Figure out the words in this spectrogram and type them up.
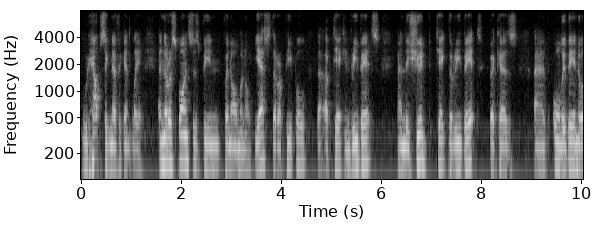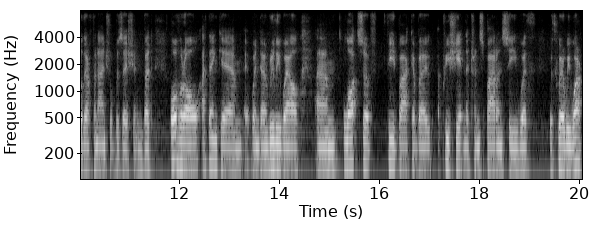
would help significantly. And the response has been phenomenal. Yes there are people that have taken rebates and they should take the rebate because uh, only they know their financial position. But overall i think um, it went down really well. Um, lots of feedback about appreciating the transparency with with where we were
